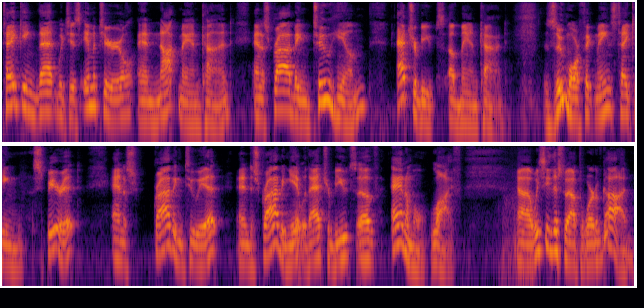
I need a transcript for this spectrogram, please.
taking that which is immaterial and not mankind and ascribing to him attributes of mankind. Zoomorphic means taking spirit and ascribing to it and describing it with attributes of animal life. Uh, we see this throughout the Word of God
